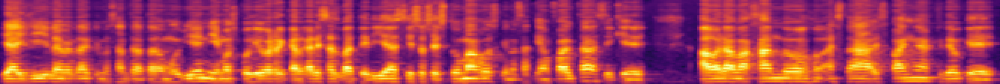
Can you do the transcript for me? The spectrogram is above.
Y allí la verdad que nos han tratado muy bien y hemos podido recargar esas baterías y esos estómagos que nos hacían falta, así que ahora bajando hasta España creo que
